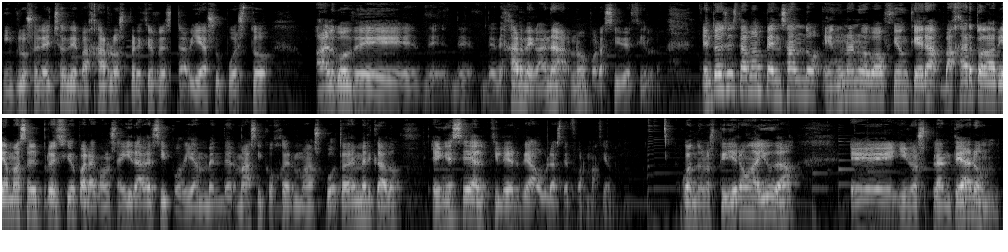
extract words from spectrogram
incluso el hecho de bajar los precios les había supuesto algo de, dejar de ganar, ¿no? Por así decirlo. Entonces estaban pensando en una nueva opción que era bajar todavía más el precio para conseguir a ver si podían vender más y coger más cuota de mercado en ese alquiler de aulas de formación. Cuando nos pidieron ayuda eh, y nos plantearon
